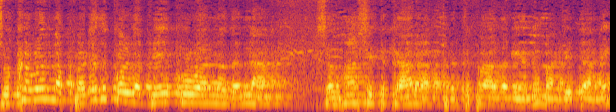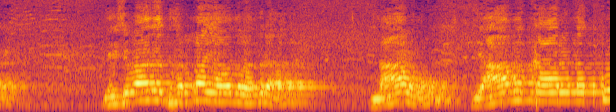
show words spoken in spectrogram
ಸುಖವನ್ನು ಪಡೆದುಕೊಳ್ಳಬೇಕು ಅನ್ನೋದನ್ನು ಸುಭಾಷಿತಕಾರ ಪ್ರತಿಪಾದನೆಯನ್ನು ಮಾಡಿದ್ದಾನೆ. ನಿಜವಾದ ಧರ್ಮ ಯಾವುದು ಅಂದ್ರೆ ನಾವು ಯಾವ ಕಾರಣಕ್ಕೂ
